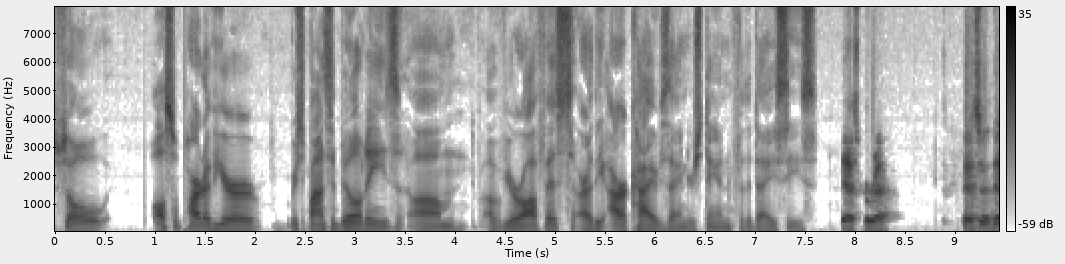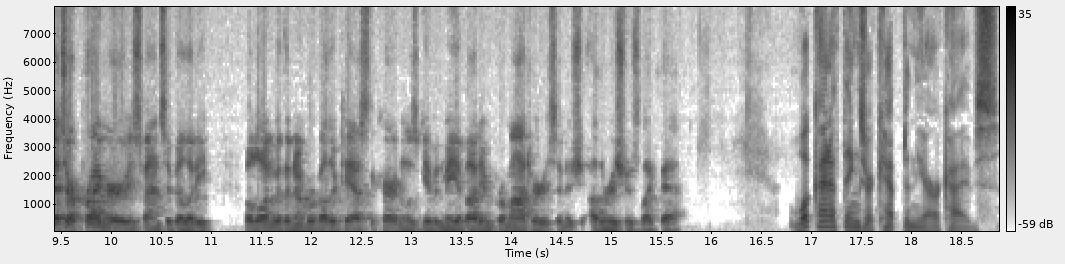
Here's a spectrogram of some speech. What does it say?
so, also part of your responsibilities um, of your office are the archives, I understand, for the diocese. That's correct. That's a, that's our primary responsibility, along with a number of other tasks the cardinal has given me about imprimaturs and other issues like that. What kind of things are kept in the archives?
